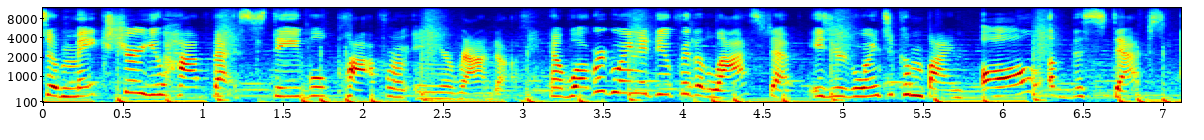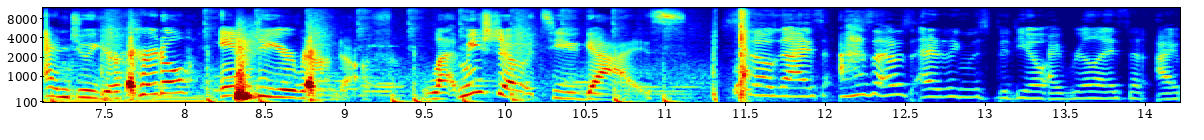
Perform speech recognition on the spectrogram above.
So make sure you have that stable platform in your round off. Now what we're going to do for the last step is you're going to combine all of the steps and do your hurdle and do your round off. Let me show it to you guys. So guys, as I was editing this video, I realized that I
